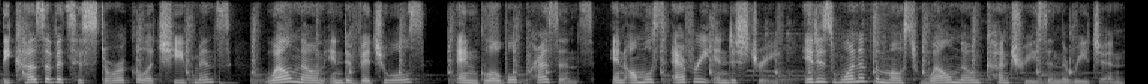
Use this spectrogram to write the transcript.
Because of its historical achievements, well known individuals, and global presence in almost every industry, it is one of the most well known countries in the region.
